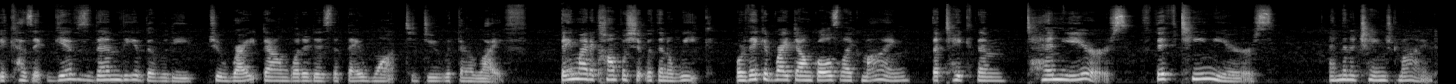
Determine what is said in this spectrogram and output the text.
because it gives them the ability to write down what it is that they want to do with their life. They might accomplish it within a week, or they could write down goals like mine that take them 10 years, 15 years, and then a changed mind.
